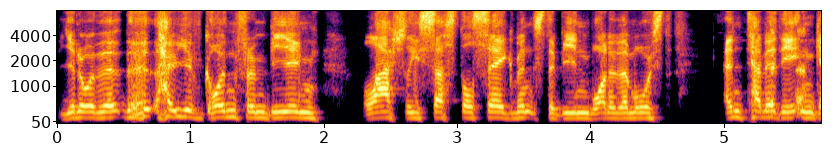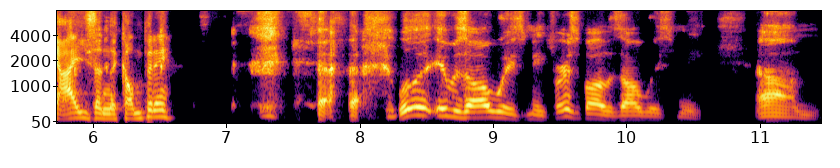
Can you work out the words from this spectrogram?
you know the, the how you've gone from being Lashley's sister segments to being one of the most intimidating guys in the company? well, it was always me. First of all, it was always me. Um,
